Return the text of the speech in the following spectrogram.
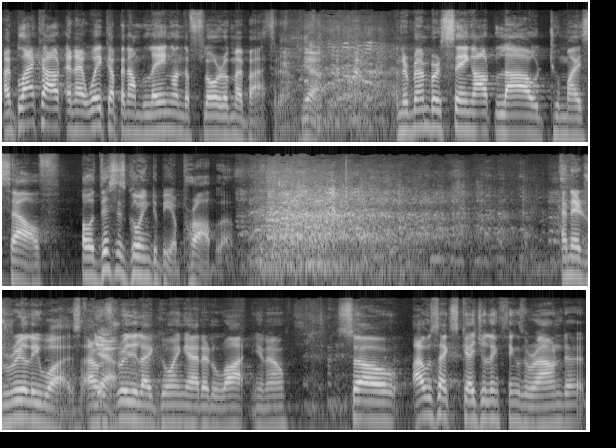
I black out and I wake up and I'm laying on the floor of my bathroom. Yeah. And I remember saying out loud to myself, oh, this is going to be a problem. and it really was. I Yeah. was really like going at it a lot, you know? So I was like scheduling things around it.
